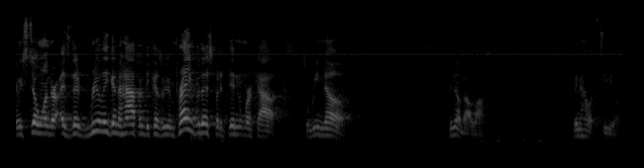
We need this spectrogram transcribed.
And we still wonder, is it really going to happen because we've been praying for this, but it didn't work out? So we know. We know about hope. We know how it feels.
